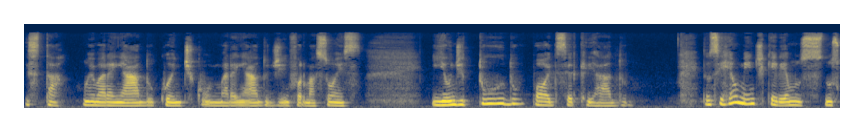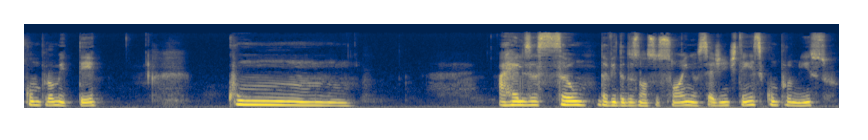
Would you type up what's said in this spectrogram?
está um emaranhado quântico, um emaranhado de informações e onde tudo pode ser criado. Então, se realmente queremos nos comprometer com a realização da vida dos nossos sonhos, se a gente tem esse compromisso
